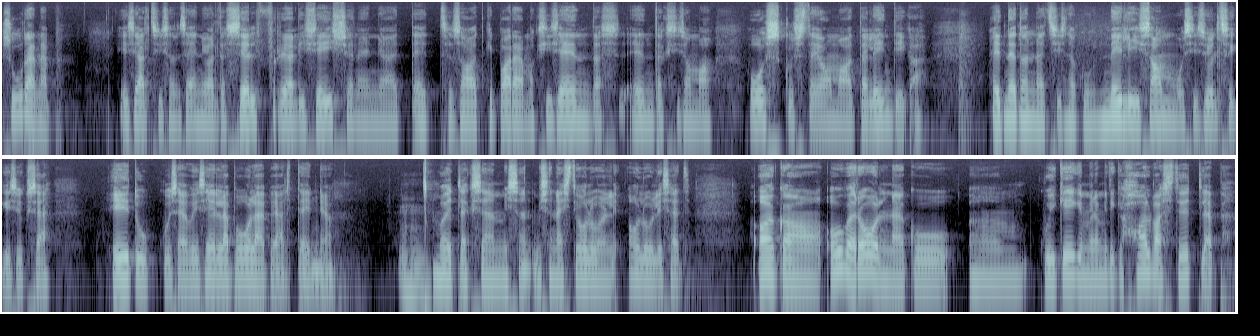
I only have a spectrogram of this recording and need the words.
suureneb. ja sealt siis on see nii-öelda self-realization on ju, et, et sa saadki paremaks iseendas, endaks siis oma oskuste ja oma talendiga. et need on need siis nagu neli sammu siis üldsegi siukse edukuse või selle poole pealt, on ju. Mhm. ma ütleks, äh, mis on, mis on hästi olul-, olulised aga overall nagu ähm, kui keegi meile midagi halvasti ütleb, mm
